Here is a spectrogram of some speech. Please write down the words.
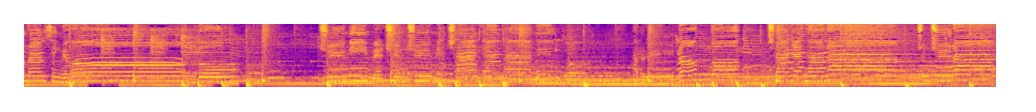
영원한 생명 얻고 주님을 춤추며 찬양하는 곳. 바로 이런 곳. 찬양하라 춤추라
